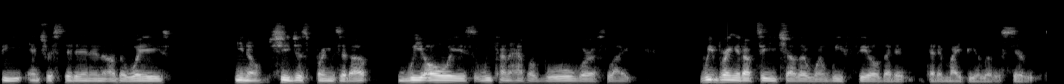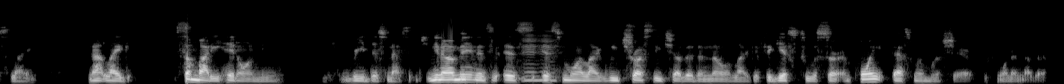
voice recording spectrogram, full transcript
be interested in in other ways, you know, she just brings it up. We always we kind of have a rule where it's like we bring it up to each other when we feel that it that it might be a little serious. Like not like somebody hit on me, read this message. You know what I mean? It's it's hmm it's more like we trust each other to know like if it gets to a certain point, that's when we'll share it with one another.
